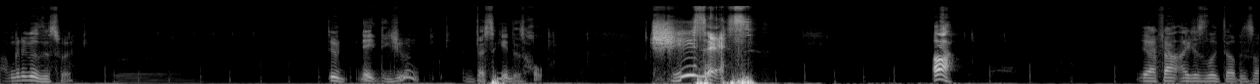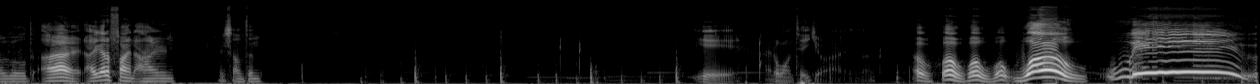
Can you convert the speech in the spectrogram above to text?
I'm gonna go this way. Dude, Nate, did you investigate this hole? Jesus! Ah! Yeah, I found. I just looked up and saw gold. All right, I gotta find iron or something. Yeah, I don't want to take your iron. Though. Oh, whoa, whoa, whoa, whoa! Woo!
